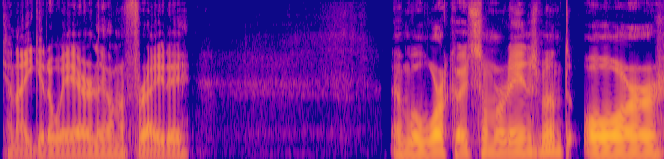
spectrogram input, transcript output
Can I get away early on a Friday? And we'll work out some arrangement, or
